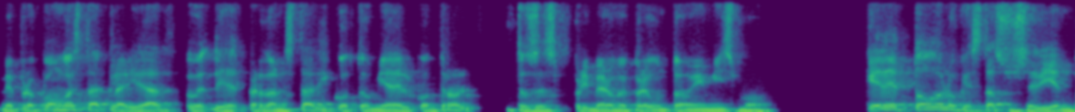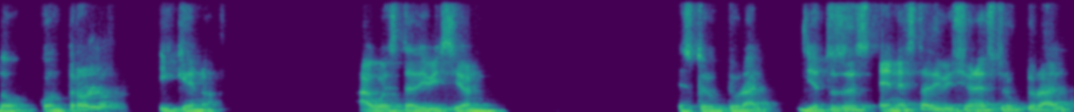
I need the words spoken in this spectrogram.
Me propongo esta claridad, perdón, esta dicotomía del control. Entonces, primero me pregunto a mí mismo, ¿qué de todo lo que está sucediendo controlo y qué no? Hago esta división estructural. Y entonces, en esta división estructural,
